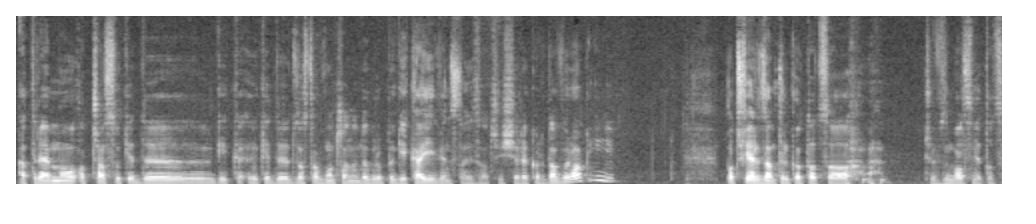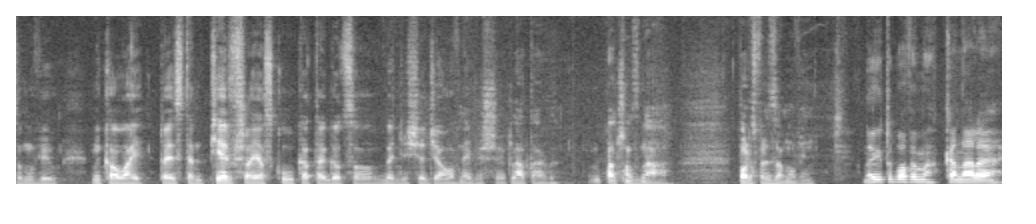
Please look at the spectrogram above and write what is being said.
Atremu od czasu, kiedy, kiedy został włączony do grupy GKI, więc to jest oczywiście rekordowy rok i potwierdzam tylko to, co, czy wzmocnię to, co mówił Mikołaj. To jest ten pierwsza jaskółka tego, co będzie się działo w najbliższych latach, patrząc na portfel zamówień. Na YouTube'owym kanale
